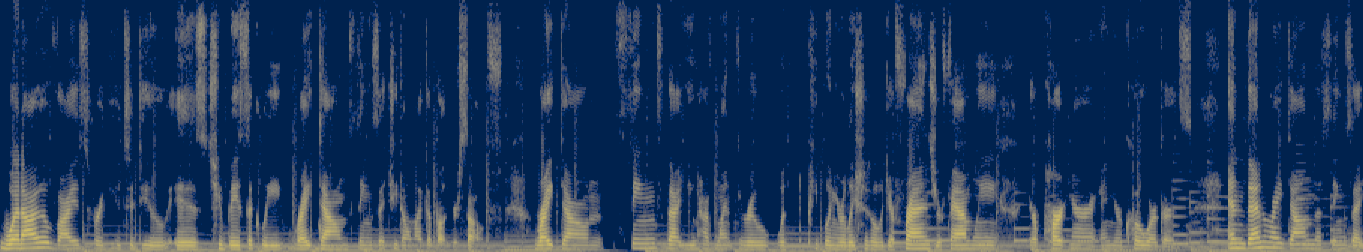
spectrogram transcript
what i advise for you to do is to basically write down things that you don't like about yourself write down things that you have went through with people in your relationship with your friends your family your partner, and your coworkers. And then write down the things that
